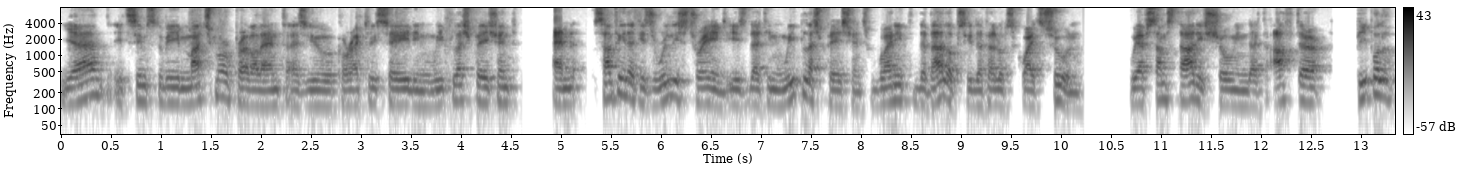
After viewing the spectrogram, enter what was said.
Yeah, it seems to be much more prevalent, as you correctly said, in whiplash patient. And something that is really strange is that in whiplash patients, when it develops, it develops quite soon. We have some studies showing that after people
